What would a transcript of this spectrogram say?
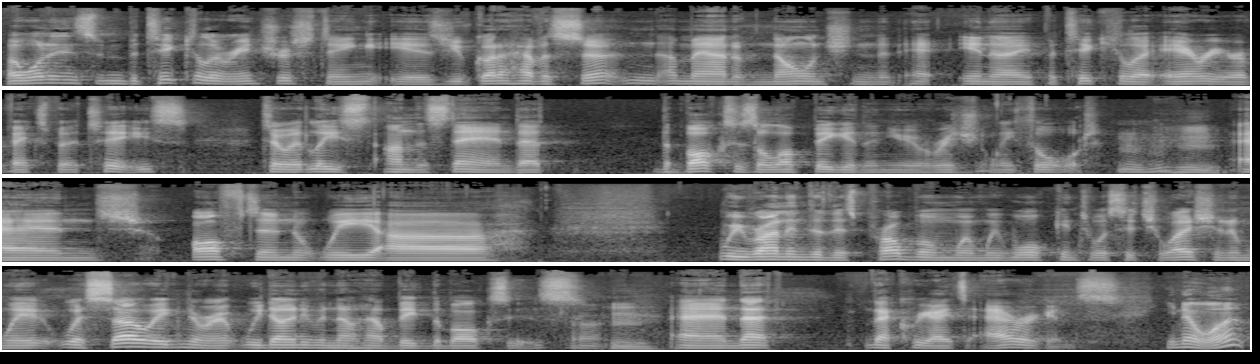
But what is in particular interesting is you've got to have a certain amount of knowledge in, an, in a particular area of expertise to at least understand that the box is a lot bigger than you originally thought Mm-hmm. Mhm. and often we are we run into this problem when we walk into a situation and we're, we're so ignorant we don't even know how big the box is Right. Mm. and that that creates arrogance You know what?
